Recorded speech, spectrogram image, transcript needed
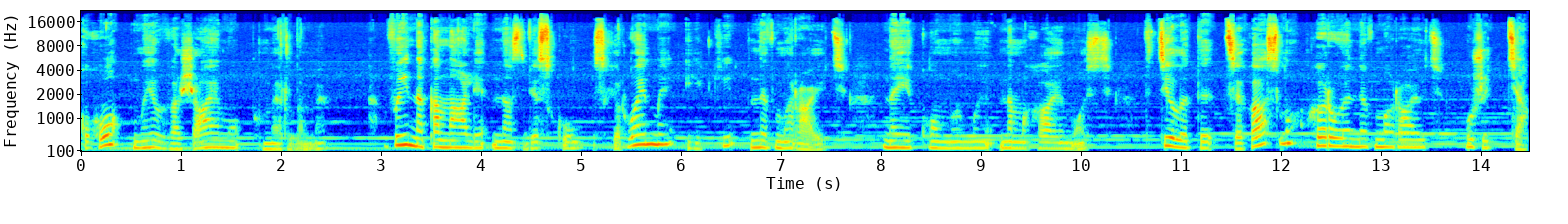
кого ми вважаємо померлими. Ви на каналі на зв'язку з героями, які не вмирають, на якому ми намагаємось втілити це гасло Герої не вмирають у життя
